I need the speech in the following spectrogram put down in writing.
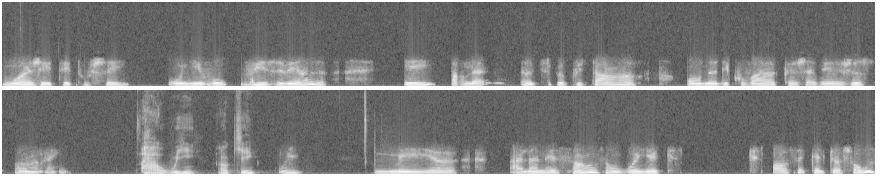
Moi, j'ai été touchée au niveau visuel et par la, un petit peu plus tard, on a découvert que j'avais juste un rein. Ah oui, OK. Oui. Mais euh, à la naissance, on voyait qu'il se passait quelque chose,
